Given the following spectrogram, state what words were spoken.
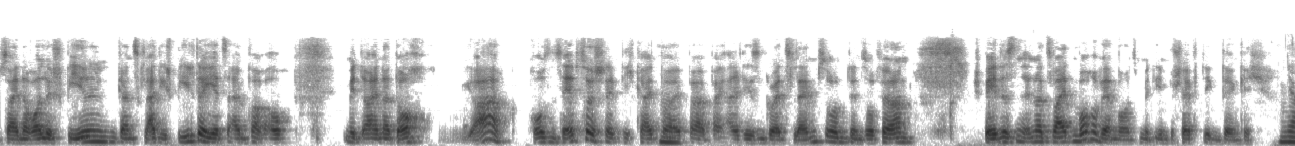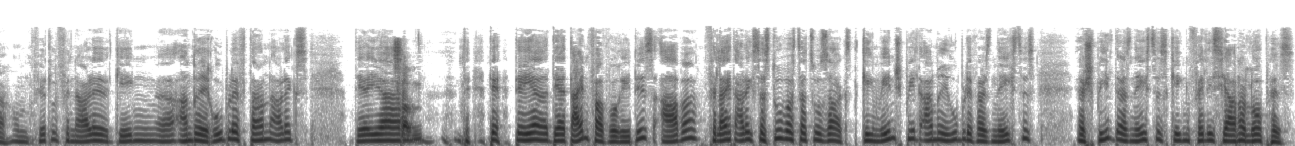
seine Rolle spielen. Ganz klar, die spielt er jetzt einfach auch mit einer doch, ja, großen Selbstverständlichkeit bei, bei, bei all diesen Grand Slams und insofern spätestens in der zweiten Woche werden wir uns mit ihm beschäftigen, denke ich. Ja, und Viertelfinale gegen äh, Andrei Rublev dann, Alex, der ja, der, der, der dein Favorit ist, aber vielleicht, Alex, dass du was dazu sagst. Gegen wen spielt Andrei Rublev als nächstes? Er spielt als nächstes gegen Feliciano Lopez.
